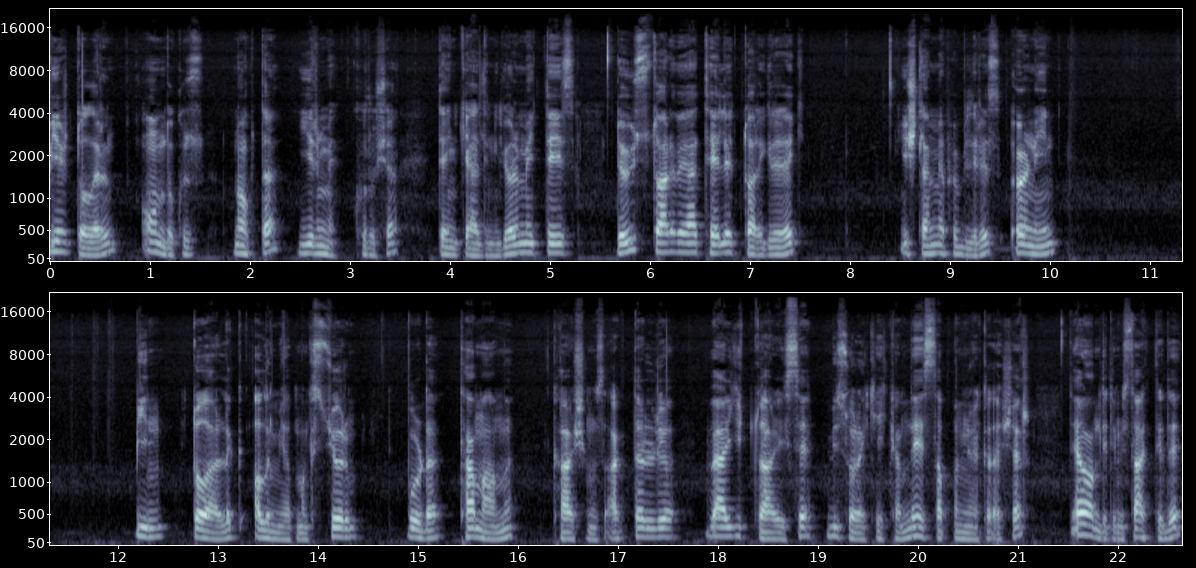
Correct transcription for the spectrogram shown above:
1 doların 19.20 kuruşa denk geldiğini görmekteyiz. Döviz tutarı veya TL tutarı girerek işlem yapabiliriz. Örneğin 1000 dolarlık alım yapmak istiyorum. Burada tamamı karşımıza aktarılıyor. Vergi tutarı ise bir sonraki ekranda hesaplanıyor arkadaşlar. Devam dediğimiz takdirde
